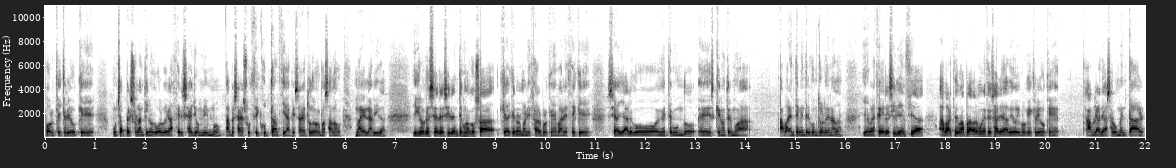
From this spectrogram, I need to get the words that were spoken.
porque creo que muchas personas han tenido que volver a hacerse a ellos mismos, a pesar de sus circunstancias, a pesar de todo lo que ha pasado mal en la vida. Y creo que ser resiliente es una cosa que hay que normalizar, porque me parece que si hay algo en este mundo es que no tenemos a- aparentemente el control de nada. Y me parece que resiliencia, aparte de una palabra muy necesaria de hoy, porque creo que hablar de la salud mental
